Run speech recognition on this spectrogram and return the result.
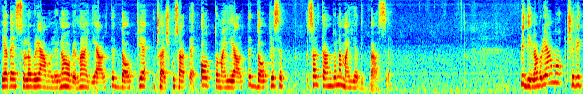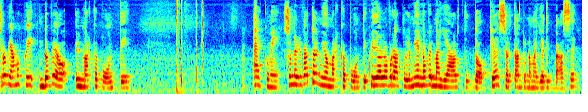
E adesso lavoriamo le 9 maglie alte doppie cioè scusate 8 maglie alte doppie se, saltando una maglia di base. Quindi lavoriamo ci ritroviamo qui dove ho il marcapunti. Eccomi sono arrivata al mio marcapunti quindi ho lavorato le mie 9 maglie alte doppie saltando una maglia di base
